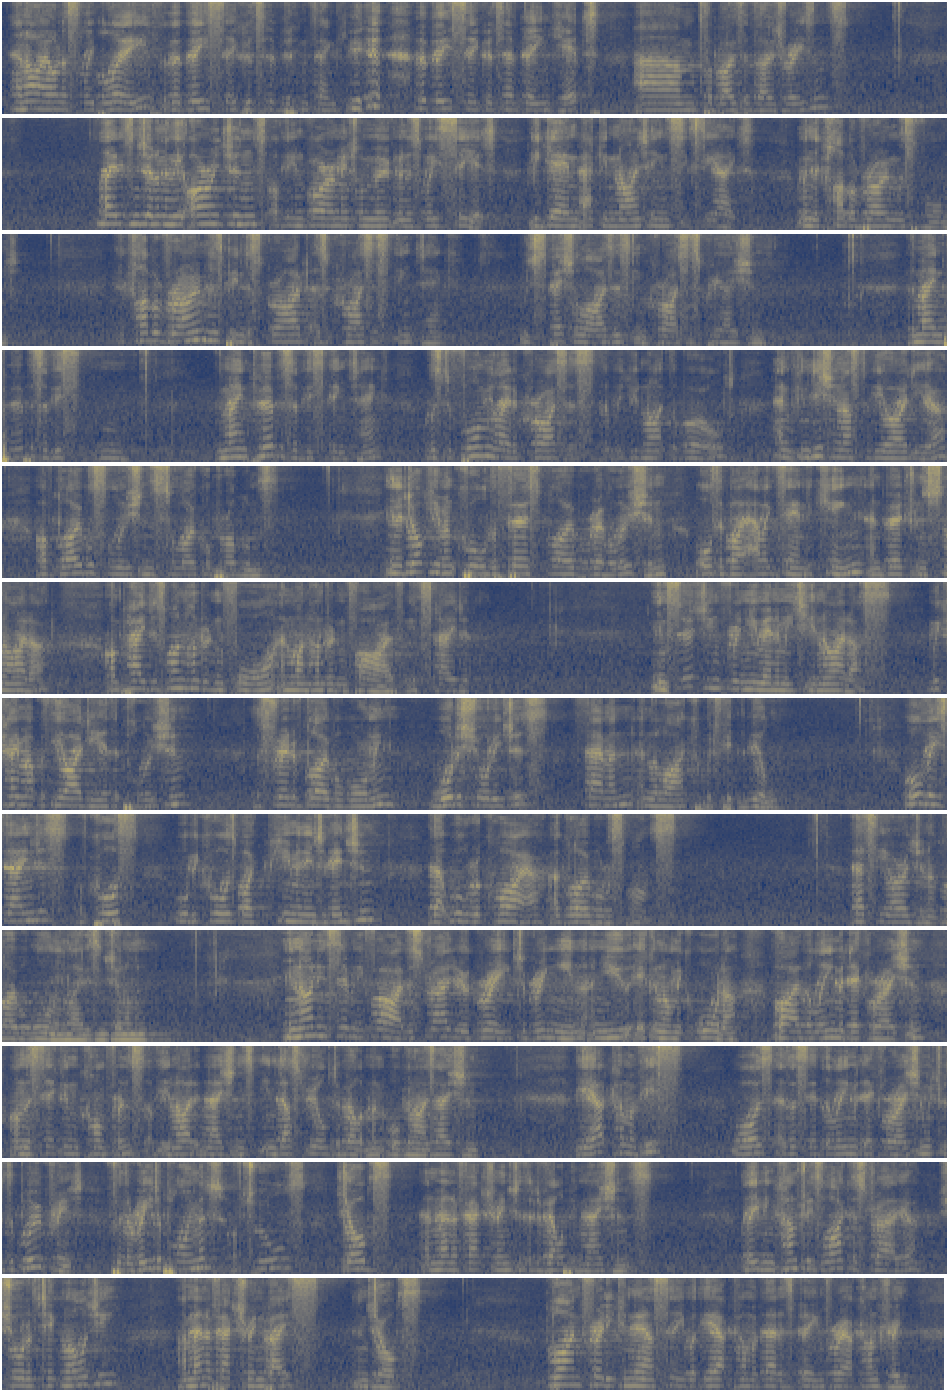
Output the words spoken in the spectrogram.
And I honestly believe that these secrets have been, thank you, that these secrets have been kept um, for both of those reasons. Ladies and gentlemen, the origins of the environmental movement as we see it began back in 1968 when the Club of Rome was formed. The Club of Rome has been described as a crisis think tank, which specialises in crisis creation. The main purpose of this mm, the main purpose of this think tank was to formulate a crisis that would unite the world and condition us to the idea of global solutions to local problems. In a document called The First Global Revolution, authored by Alexander King and Bertrand Schneider, on pages 104 and 105, it stated, In searching for a new enemy to unite us, we came up with the idea that pollution, the threat of global warming, water shortages, famine and the like would fit the bill. All these dangers, of course, will be caused by human intervention that will require a global response. That's the origin of global warming, ladies and gentlemen. In 1975, Australia agreed to bring in a new economic order via the Lima Declaration on the second conference of the United Nations Industrial Development Organisation. The outcome of this was, as I said, the Lima Declaration, which was the blueprint for the redeployment of tools, jobs and manufacturing to the developing nations, leaving countries like Australia short of technology, a manufacturing base and jobs. Blind Freddie can now see what the outcome of that has been for our country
